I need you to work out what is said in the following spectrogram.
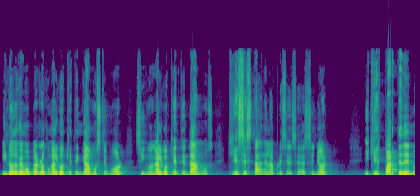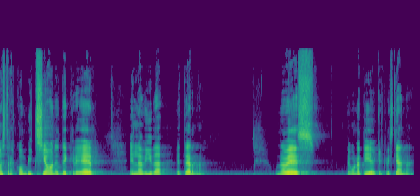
Y no debemos verlo con algo que tengamos temor, sino en algo que entendamos que es estar en la presencia del Señor y que es parte de nuestras convicciones de creer en la vida eterna. Una vez tengo una tía que es cristiana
